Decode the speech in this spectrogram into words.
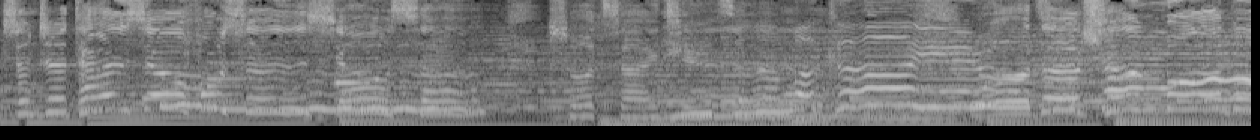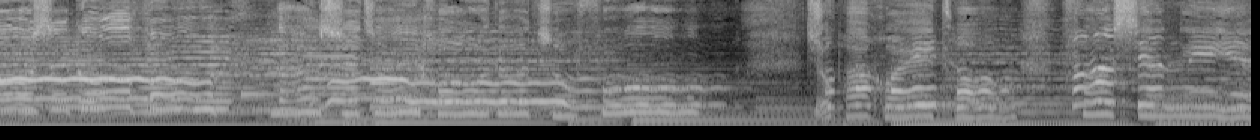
甚至谈笑风生，潇洒说再见。你怎么可以我的沉默不是辜负，那是最后的祝福。就怕回头发现你也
